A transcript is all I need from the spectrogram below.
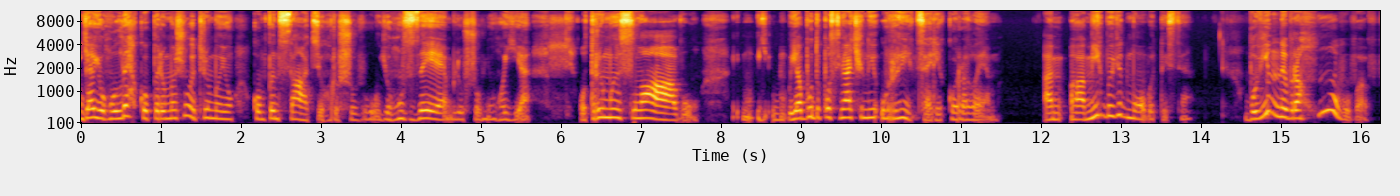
я його легко переможу і отримую компенсацію грошову, його землю, що в нього є, отримую славу. Я буду посвячений у рицарі королем. А, а міг би відмовитися. Бо він не враховував,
